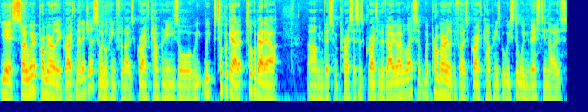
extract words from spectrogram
Yes, so we're primarily a growth manager, so we're looking for those growth companies, or we, we talk about it, talk about our um, investment processes, growth of the value overlay. So we're primarily looking for those growth companies, but we still invest in those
